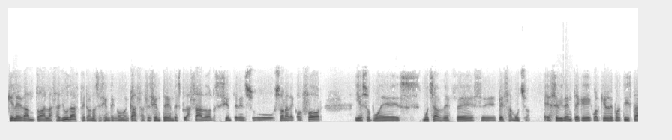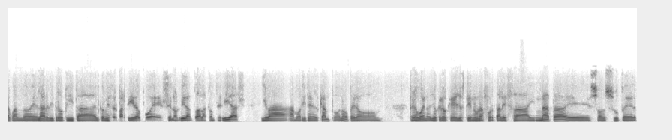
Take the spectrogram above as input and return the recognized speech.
que le dan todas las ayudas, pero no se sienten como en casa, se sienten desplazados, no se sienten en su zona de confort y eso pues muchas veces eh, pesa mucho. Es evidente que cualquier deportista cuando el árbitro pita el comienzo del partido pues se le olvidan todas las tonterías y va a morir en el campo, ¿no? Pero pero bueno, yo creo que ellos tienen una fortaleza innata, eh, son súper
